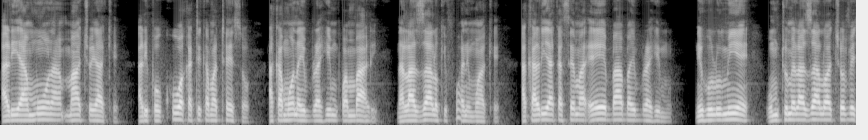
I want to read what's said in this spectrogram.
aliyeamuna macho yake. Alipokuwa katika mateso akamwona ibrahimu kwa mbali na lazaro kifuani mwake. Akalia akasema ee baba ibrahimu nihurumie umtume lazaro achove,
